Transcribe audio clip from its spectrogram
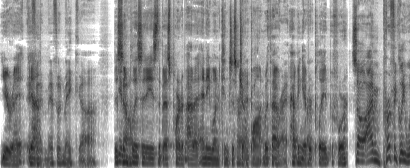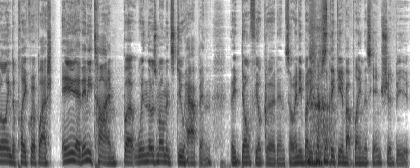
You're right. if, yeah. it, if it would make uh the you know. simplicity is the best part about it. Anyone can just jump on without Right. having ever played before. So I'm perfectly willing to play Quiplash any, at any time, but when those moments do happen, they don't feel good. And so anybody who's thinking about playing this game should be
